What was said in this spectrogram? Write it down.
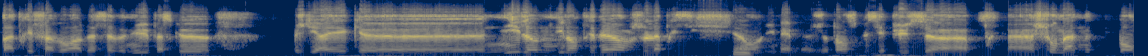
pas très favorable à sa venue parce que je dirais que ni l'homme ni l'entraîneur, je l'apprécie en lui-même. Je pense que c'est plus un, un showman Bon,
